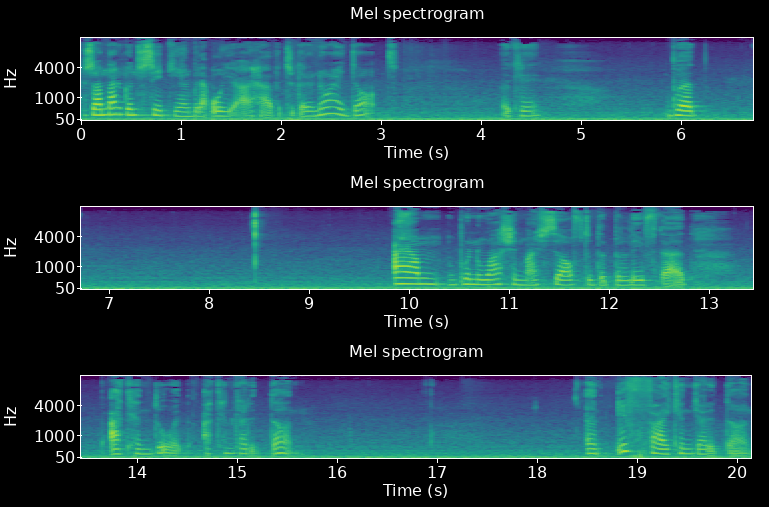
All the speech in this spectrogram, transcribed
So i'm not going to sit here and be like oh yeah i have it together. No i don't. Okay? But i am brainwashing myself to the belief that I can do it. I can get it done. And if I can get it done,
